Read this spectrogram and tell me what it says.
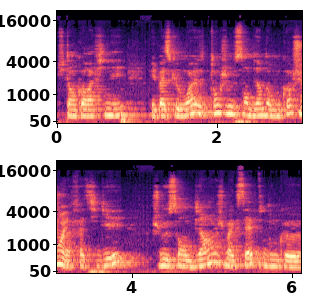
tu t'es encore affiné. Mais parce que moi, tant que je me sens bien dans mon corps, je suis Ouais. pas fatiguée, je me sens bien, je m'accepte. Donc, euh,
